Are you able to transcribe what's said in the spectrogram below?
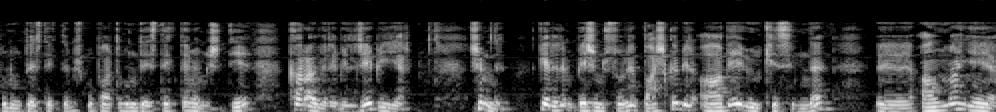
bunu desteklemiş, bu parti bunu desteklememiş diye karar verebileceği bir yer. Şimdi gelelim 5. soruya. Başka bir AB ülkesinden e, Almanya'ya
